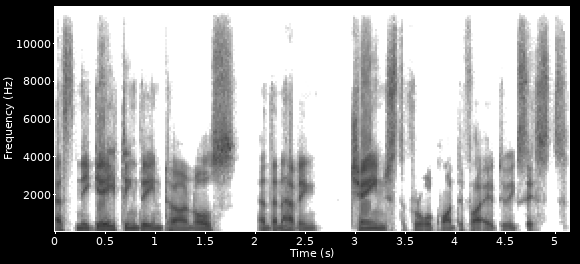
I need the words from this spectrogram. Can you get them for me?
as negating the internals and then having changed the for all quantifier to exist.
